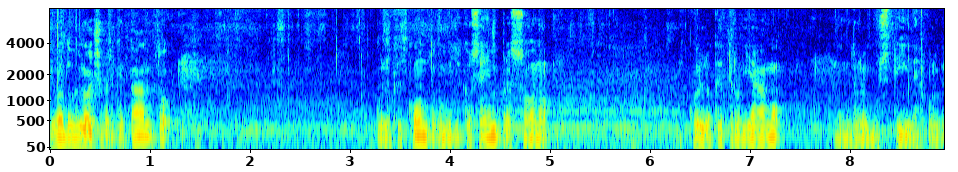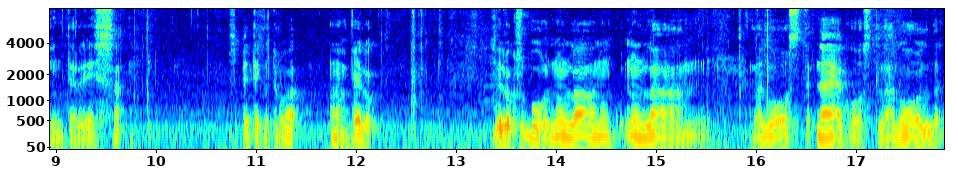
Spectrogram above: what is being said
io vado veloce perché tanto quello che conto come dico sempre sono quello che troviamo dentro le bustine quello che interessa. Aspetta che trova ah, Velo, Velox Ball non la, non, non la, la Ghost no, la Ghost la Gold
